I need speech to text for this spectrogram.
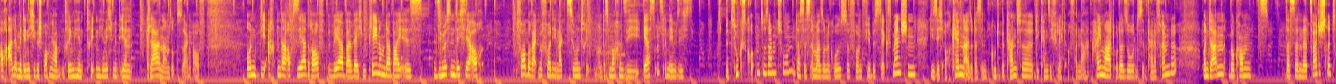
auch alle, mit denen ich hier gesprochen habe, treten hier, treten hier nicht mit ihren Klarnamen sozusagen auf. Und die achten da auch sehr drauf, wer bei welchem Plenum dabei ist. Sie müssen sich sehr auch vorbereiten, bevor die in Aktion treten. Und das machen sie erstens, indem sie sich Bezugsgruppen zusammentun. Das ist immer so eine Größe von vier bis sechs Menschen, die sich auch kennen. Also das sind gute Bekannte, die kennen sich vielleicht auch von der Heimat oder so. Das sind keine Fremde. Und dann bekommt, das ist dann der zweite Schritt,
